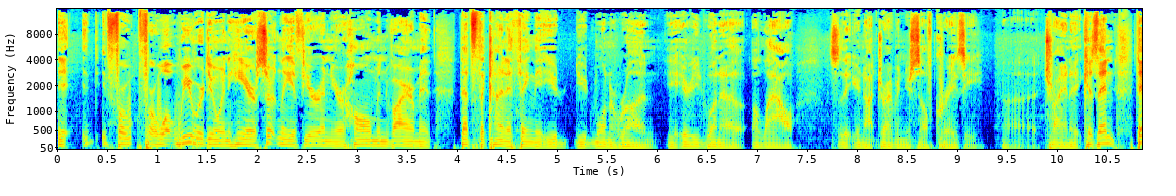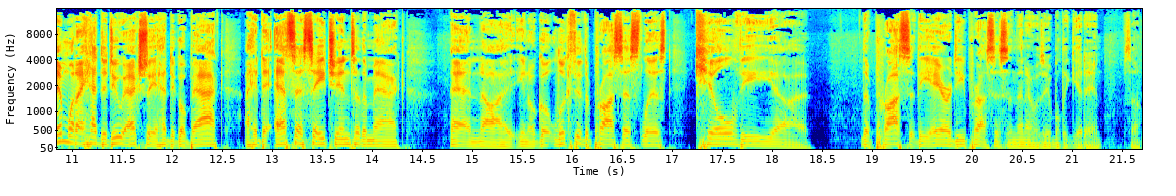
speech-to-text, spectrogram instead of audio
it, it, for for what we were doing here, certainly if you're in your home environment, that's the kind of thing that you'd you'd want to run or you'd want to allow, so that you're not driving yourself crazy uh, trying to. Because then then what I had to do actually, I had to go back. I had to SSH into the Mac and uh, you know go look through the process list, kill the uh, the process the ARD process, and then I was able to get in. So.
